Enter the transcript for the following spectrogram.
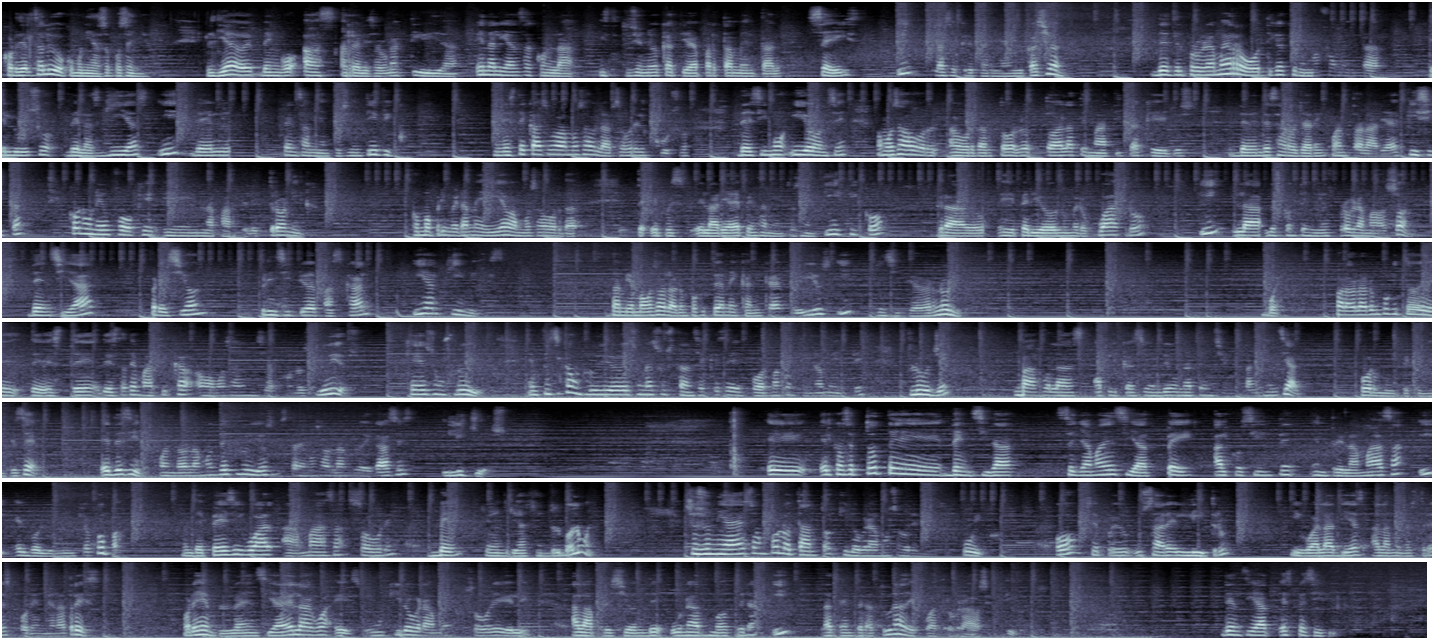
Cordial saludo comunidad soposeña. El día de hoy vengo a, realizar una actividad en alianza con la Institución Educativa Departamental 6 y la Secretaría de Educación. Desde el programa de robótica queremos fomentar el uso de las guías y del pensamiento científico. En este caso vamos a hablar sobre el curso décimo y once. Vamos a abordar toda la temática que ellos deben desarrollar en cuanto al área de física con un enfoque en la parte electrónica. Como primera medida vamos a abordar eh, pues, el área de pensamiento científico, grado eh, periodo número 4 y los contenidos programados son densidad, presión, principio de Pascal y Arquímedes. También vamos a hablar un poquito de mecánica de fluidos y principio de Bernoulli. Para hablar un poquito de, este, de esta temática vamos a iniciar con los fluidos. ¿Qué es un fluido? En física un fluido es una sustancia que se deforma continuamente, fluye bajo la aplicación de una tensión tangencial, por muy pequeña que sea. Es decir, cuando hablamos de fluidos estaremos hablando de gases y líquidos. Eh, el concepto de densidad se llama densidad P al cociente entre la masa y el volumen que ocupa, donde P es igual a masa sobre B, que vendría siendo el volumen. Sus unidades son por lo tanto kilogramos sobre metro cúbico, o se puede usar el litro igual a 10 a la menos 3 por m a la 3. Por ejemplo, la densidad del agua es 1 kilogramo sobre L a la presión de una atmósfera y la temperatura de 4 grados centígrados. Densidad específica.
